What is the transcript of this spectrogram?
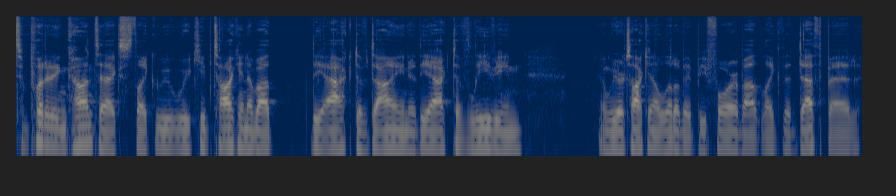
To put it in context, like we, we keep talking about the act of dying or the act of leaving. and we were talking a little bit before about like the deathbed,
